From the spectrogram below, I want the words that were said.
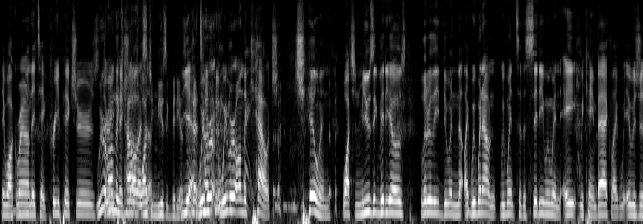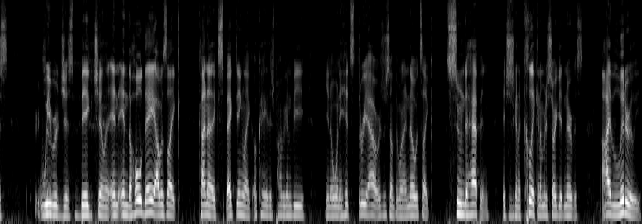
They walk mm-hmm. around. They take pre pictures. We were on the pictures, couch watching stuff. music videos. at Yeah, that we time. were we were on the Right. couch, chilling, watching music videos, literally doing no- like we went out and we went to the city. We went and ate. We came back. Like it was just we were just big chilling. And and the whole day I was like kind of expecting like okay, there's probably gonna be you know when it hits three hours or something when I know it's like soon to happen. It's just gonna click and I'm gonna start getting nervous. I literally,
